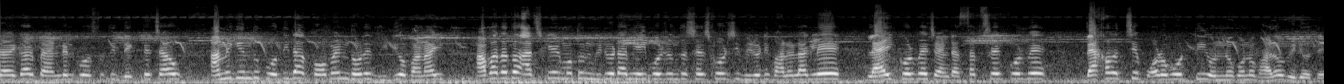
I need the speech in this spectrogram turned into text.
জায়গার প্যান্ডেল প্রস্তুতি দেখতে চাও। আমি কিন্তু প্রতিটা কমেন্ট ধরে ভিডিও বানাই। আপাতত আজকের মতন ভিডিওটা আমি এই পর্যন্ত শেষ করছি। ভিডিওটি ভালো লাগলে লাইক করবে চ্যানেলটা সাবস্ক্রাইব করবে। দেখা হচ্ছে পরবর্তী অন্য কোনো ভালো ভিডিওতে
